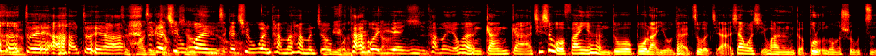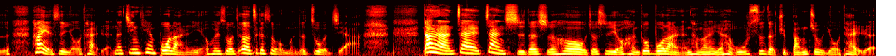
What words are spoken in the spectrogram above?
对啊，对啊，这，这个去问，这个去问他们，他们就不太会愿意，他们也会很尴尬。其实我翻译很多波兰犹太作家，像我喜欢的那个布鲁诺舒兹，他也是犹太人。那今天波兰人也会说，呃，这个是我们的作家。当然，在战时的时候，就是有很多波兰人，他们也很无私的去帮助犹太人。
